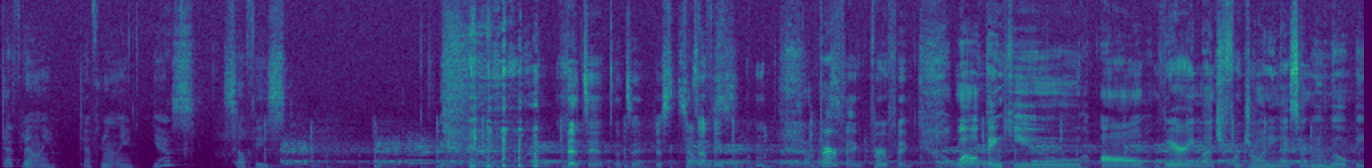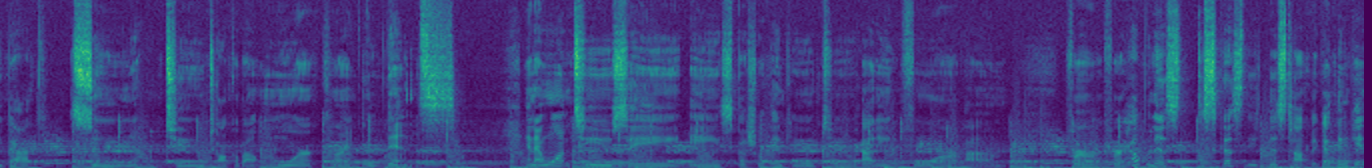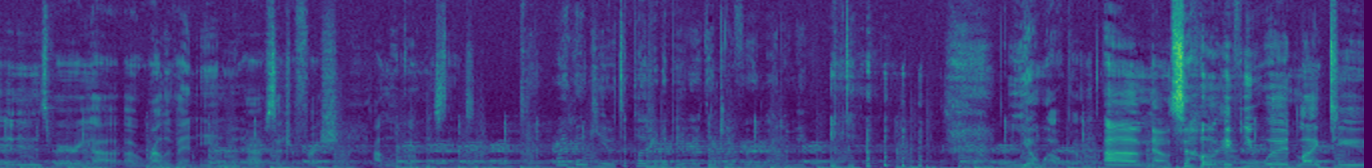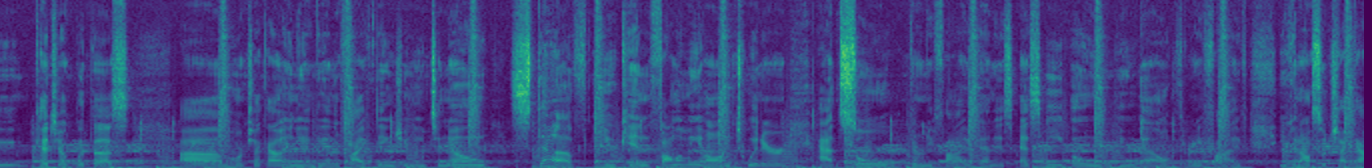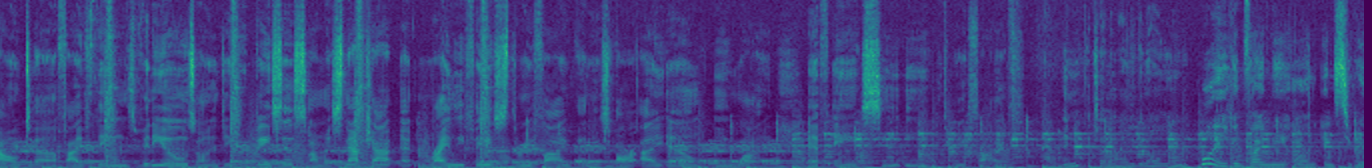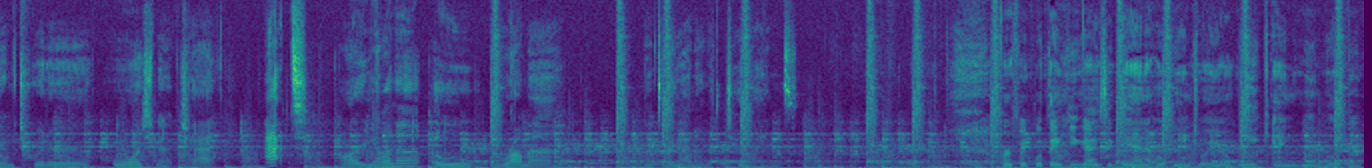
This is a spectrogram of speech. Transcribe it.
Definitely, definitely. Yes. Selfies. That's it. That's it. Just Selfies. selfies. Perfect, perfect. Well, thank you all very much for joining us, and we will be back soon to talk about more current events. And I want to say a special thank you to Ari for um, for for helping us discuss the, this topic. I think it, it is very uh, uh, relevant, and you have such a fresh outlook on these things. Why, thank you. It's a pleasure to be here. Thank you for inviting me. You're welcome. Um, no, so if you would like to catch up with us um, or check out any of the other five things you need to know stuff, you can follow me on Twitter at Seoul35. That is S E O U L 35. You can also check out uh, Five Things videos on a daily basis on my Snapchat at RileyFace35. That is R I L E Y F A C E 35. And you can tell them how to get a hold of you. Well, you can find me on Instagram, Twitter, or Snapchat at Ariana O. Rama. That's Ariana with two N's. Perfect. Well, thank you guys again. I hope you enjoy your week, and we will be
